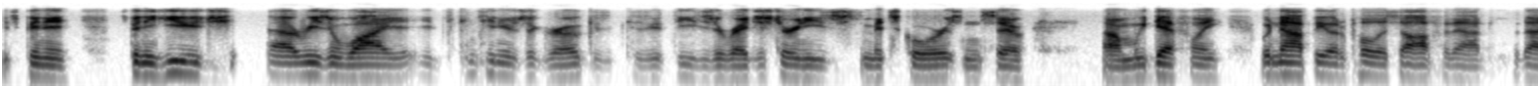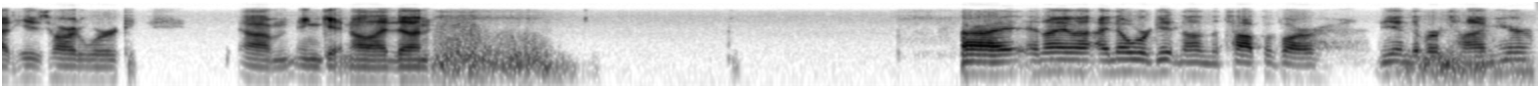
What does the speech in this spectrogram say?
it's been a it's been a huge uh, reason why it continues to grow because it's easy to register and easy to submit scores, and so um, we definitely would not be able to pull this off without without his hard work um, in getting all that done. All right, and I I know we're getting on the top of our the end of our time here.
